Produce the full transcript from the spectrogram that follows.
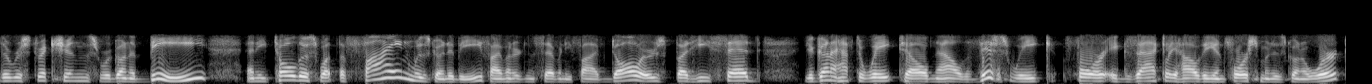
the restrictions were going to be, and he told us what the fine was going to be $575, but he said, you're going to have to wait till now this week for exactly how the enforcement is going to work.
